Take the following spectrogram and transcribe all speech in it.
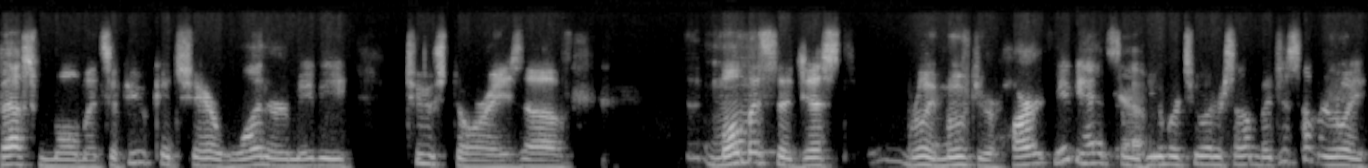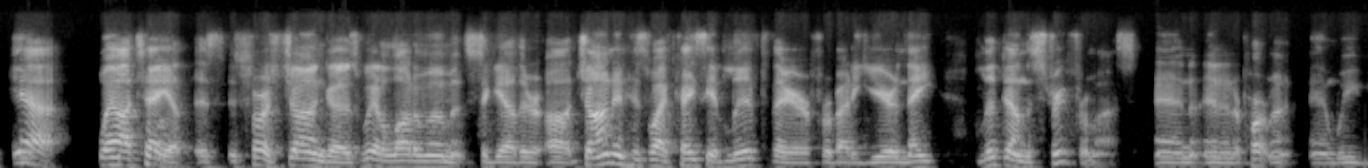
best moments? If you could share one or maybe two stories of moments that just really moved your heart, maybe had some yeah. humor to it or something, but just something really. Yeah. Well, I'll tell you, as, as far as John goes, we had a lot of moments together. Uh, John and his wife Casey had lived there for about a year, and they lived down the street from us and in an apartment and we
